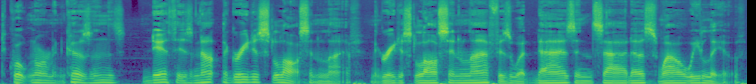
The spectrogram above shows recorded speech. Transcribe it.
To quote Norman Cousins, Death is not the greatest loss in life. The greatest loss in life is what dies inside us while we live.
